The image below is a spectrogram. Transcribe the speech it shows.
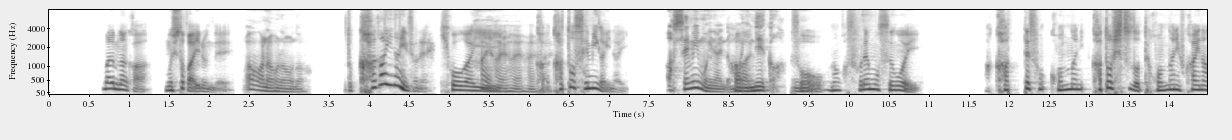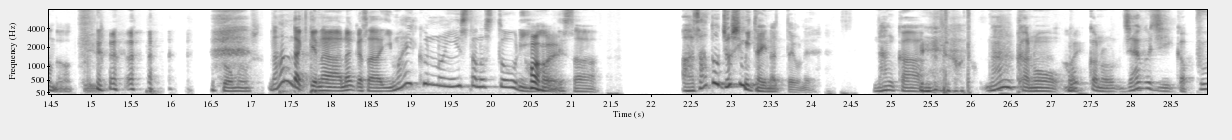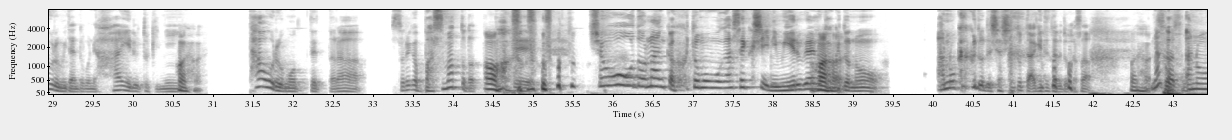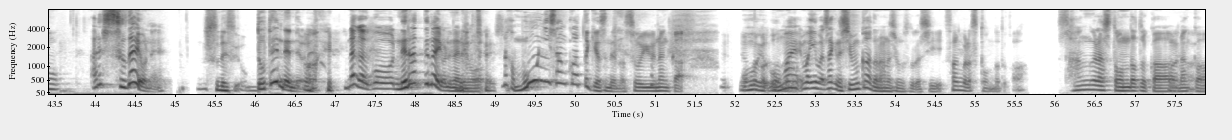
まあでもなんか虫とかいるんで、ああ、なるほど、なるほど。あと蚊がいないんですよね。気候がいい。はいはいはいはいはい。か蚊とセミがいない。あ、セミもいないんだ。はいまあ、いねえか。そう。なんかそれもすごい、あ蚊ってそこんなに、蚊と湿度ってこんなに不快なんだなっていう、ことは思いましなんだっけな、なんかさ、今井くんのインスタのストーリはいはいーでさ、あざと女子みたいになったよね。なんかなんかの、どはいっかのジャグジーかプールみたいなところに入るときに、はいはい。タオル持ってったら、それがバスマットだったああ、で。ちょうどなんか太ももがセクシーに見えるぐらいの角度の、あの角度で写真撮ってあげてたりとかさ、はいはい、なんかあの、あれ素だよね。素ですよ。ど天然だよね。はい。なんかこう、狙ってないよね、何も。なんかもう2、3個あった気がするんだよな、そういうなんか、おいなんかお前、まあ、今さっきの SIM カードの話もそうだし、サングラス飛んだとか。サングラス飛んだとか、はいはい。なんか、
